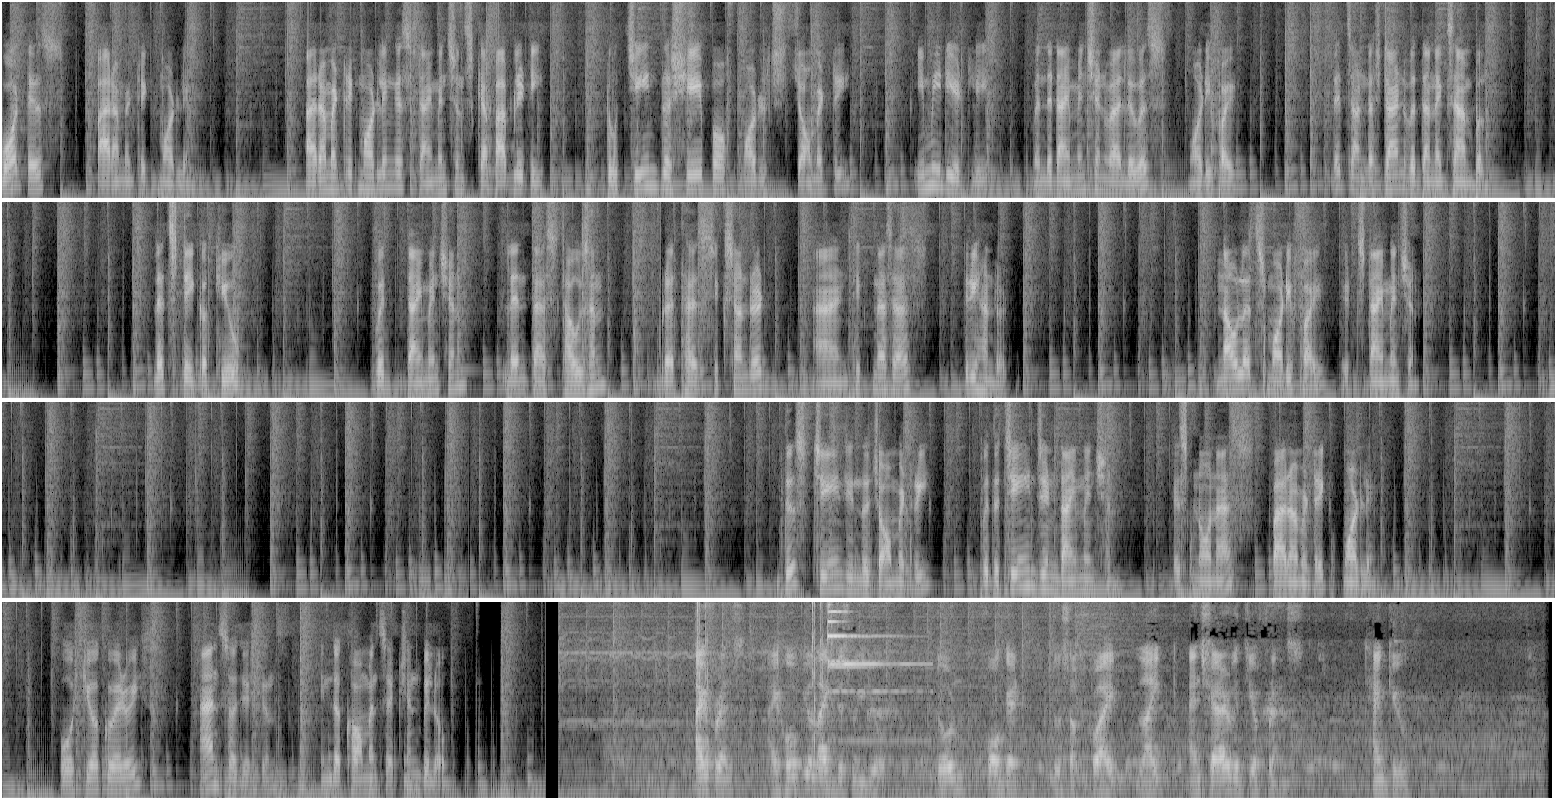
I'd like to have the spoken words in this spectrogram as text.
What is parametric modeling? Parametric modeling is dimension's capability to change the shape of model's geometry immediately when the dimension value is modified. Let's understand with an example. Let's take a cube with dimension length as 1000, breadth as 600 and thickness as 300. Now let's modify its dimension. This change in the geometry with the change in dimension is known as parametric modeling. Post your queries and suggestions in the comment section below. Hi friends, I hope you like this video. Don't forget to subscribe, like and share with your friends. Thank you.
